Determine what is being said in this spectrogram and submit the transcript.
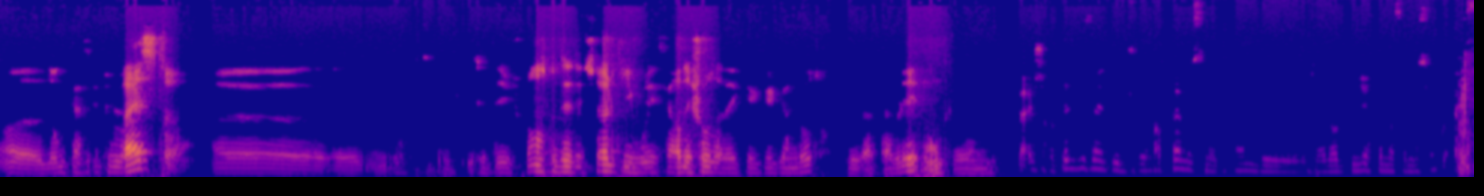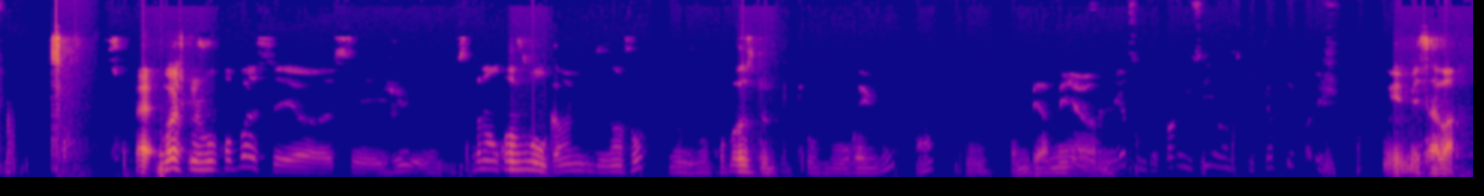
Euh, donc t'as fait tout le reste. Euh, c'était, je pense que t'étais le seul qui voulait faire des choses avec quelqu'un d'autre. Il a tablé, donc. euh, Bah, j'aurais peut-être besoin d'autres jours après, mais ça va dépendre de. J'aurais d'obtenir comme information. Quoi. bah, moi, ce que je vous propose, c'est, euh, c'est, certains d'entre vous ont quand même des infos, donc je vous propose de plutôt vous réunir. Hein. Ça me permet. euh, réussir, hein, Oui, mais ça va.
